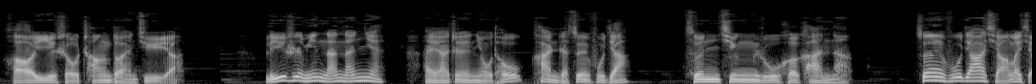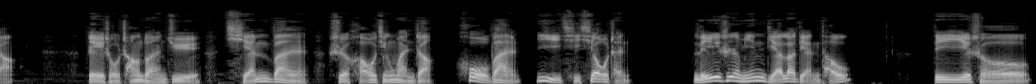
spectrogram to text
好一首长短句呀！李世民喃喃念：“哎呀，这扭头看着孙福家，孙清如何看呢？”孙福家想了想，这首长短句前半是豪情万丈。后半意气消沉，李世民点了点头。第一首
